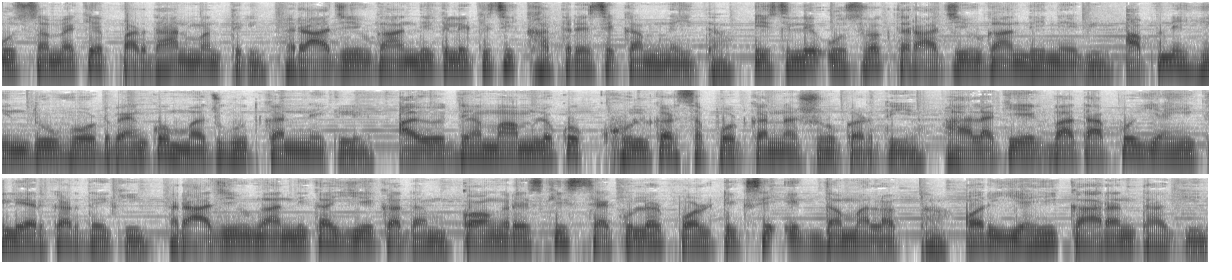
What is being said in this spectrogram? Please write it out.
उस समय के प्रधानमंत्री राजीव गांधी के लिए किसी खतरे से कम नहीं था। इसलिए उस वक्त राजीव गांधी ने भी अपने हिंदू वोट बैंक को मज़बूत करने के लिए अयोध्या मामलों को खुलकर सपोर्ट करना शुरू कर दिया। हालाँकि एक बात आपको यही क्लियर कर देगी राजीव गांधी का ये कदम कांग्रेस की सेकुलर पॉलिटिक्स से एकदम अलग था और यही कारण था कि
